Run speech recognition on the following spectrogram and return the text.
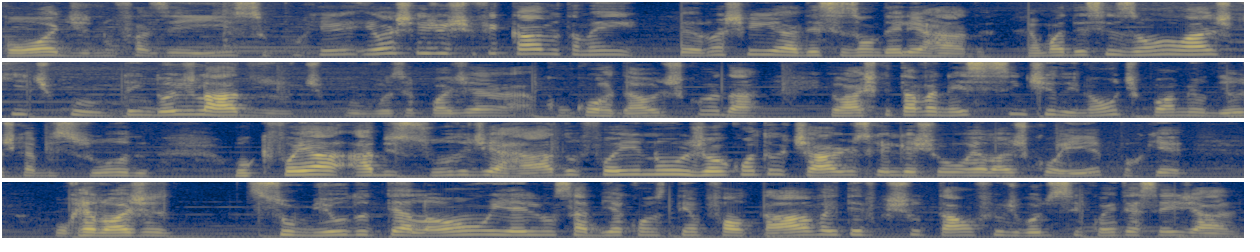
pode não fazer isso? Porque eu achei justificável também. Eu não achei a decisão dele errada. É uma decisão, eu acho que, tipo, tem dois lados. Tipo, você pode ah, concordar ou discordar. Eu acho que tava nesse sentido, e não, tipo, ah, meu Deus, que absurdo. O que foi absurdo de errado foi no jogo contra o Chargers, que ele deixou o relógio correr, porque o relógio sumiu do telão e ele não sabia quanto tempo faltava e teve que chutar um field goal de 56 jardas.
